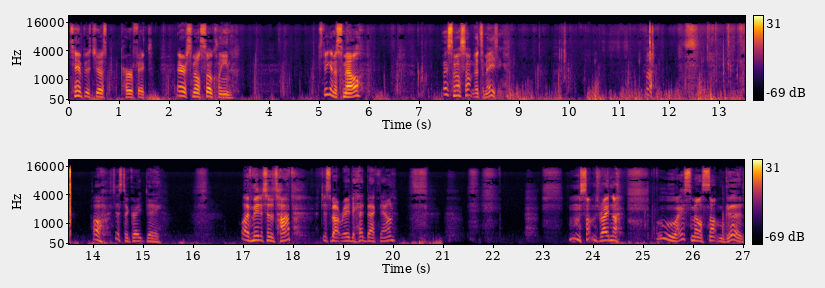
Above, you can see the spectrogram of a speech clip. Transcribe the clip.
Temp is just perfect. Air smells so clean. Speaking of smell, I smell something that's amazing. Oh, just a great day. Well, I've made it to the top, just about ready to head back down. Hmm, something's riding on. Ooh, I smell something good.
